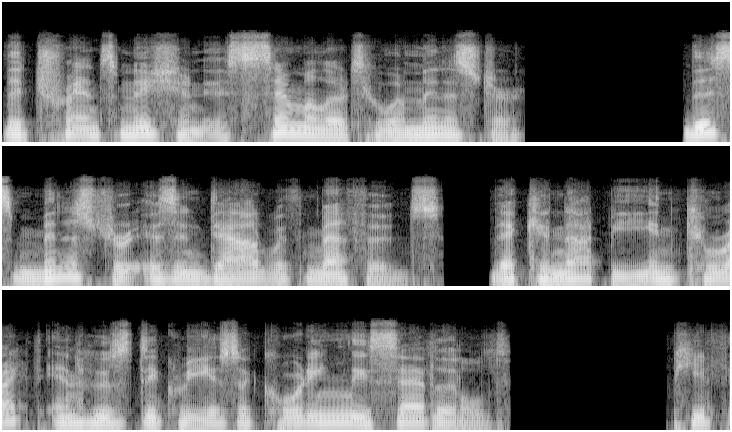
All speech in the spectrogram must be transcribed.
The transmission is similar to a minister. This minister is endowed with methods that cannot be incorrect and whose decree is accordingly settled. Pith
